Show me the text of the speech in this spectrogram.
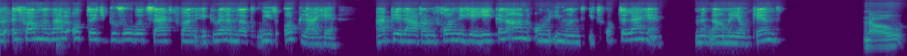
Het valt me wel op dat je bijvoorbeeld zegt van ik wil hem dat niet opleggen. Heb je daar een grondige hekel aan om iemand iets op te leggen? Met name jouw kind? Nou,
